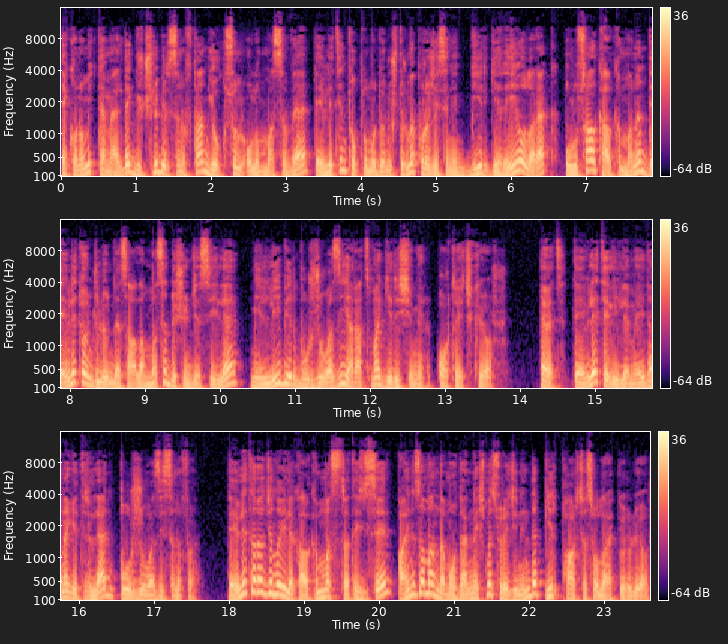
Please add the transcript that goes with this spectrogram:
Ekonomik temelde güçlü bir sınıftan yoksun olunması ve devletin toplumu dönüştürme projesinin bir gereği olarak ulusal kalkınmanın devlet öncülüğünde sağlanması düşüncesiyle milli bir burjuvazi yaratma girişimi ortaya çıkıyor. Evet, devlet eliyle meydana getirilen burjuvazi sınıfı. Devlet aracılığıyla kalkınma stratejisi aynı zamanda modernleşme sürecinin de bir parçası olarak görülüyor.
